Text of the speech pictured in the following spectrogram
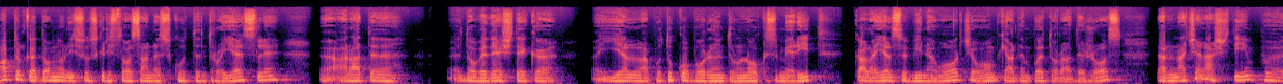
Faptul că Domnul Isus Hristos a născut într-o iesle uh, arată, uh, dovedește că El a putut coborâ într-un loc smerit, ca la El să vină orice om, chiar din pătura de jos, dar în același timp uh,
